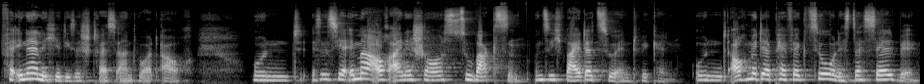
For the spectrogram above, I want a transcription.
verinnerliche diese Stressantwort auch. Und es ist ja immer auch eine Chance zu wachsen und sich weiterzuentwickeln. Und auch mit der Perfektion ist dasselbe.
